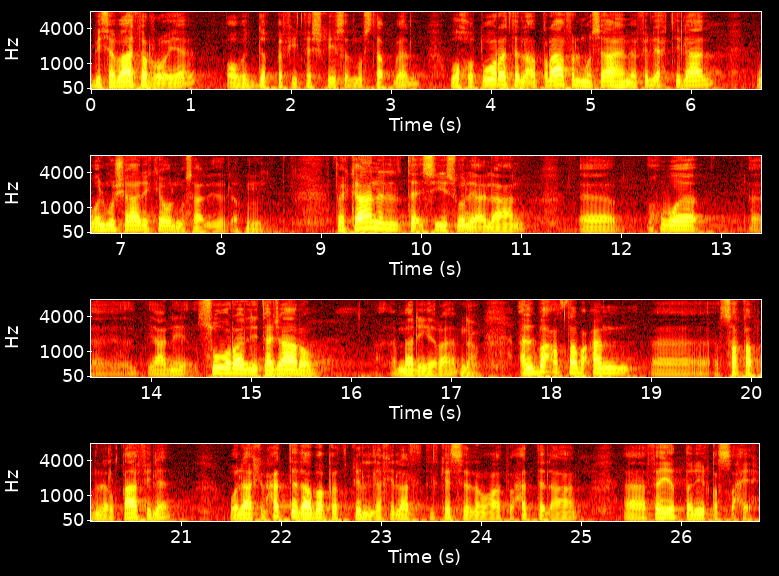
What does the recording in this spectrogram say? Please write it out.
بثبات الرؤية وبالدقة في تشخيص المستقبل وخطورة الأطراف المساهمة في الاحتلال والمشاركة والمساندة له. فكان التأسيس والإعلان آه، هو يعني صورة لتجارب مريرة نعم. البعض طبعا آه، سقط من القافلة ولكن حتى إذا بقت قلة خلال تلك السنوات وحتى الآن فهي الطريق الصحيح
